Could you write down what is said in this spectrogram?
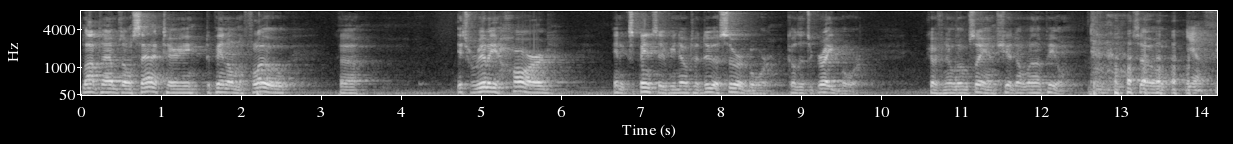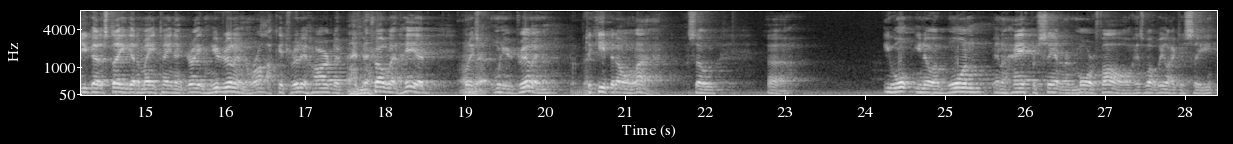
a lot of times on sanitary, depending on the flow, uh, it's really hard and expensive, you know, to do a sewer bore because it's a grade bore. Because you know what I'm saying, shit don't run uphill. so Yeah. you got to stay, you got to maintain that grade. When you're drilling a rock, it's really hard to control that head when, it's, when you're drilling to keep it on line. So uh, you want, you know, a one and a half percent or more fall is what we like to see.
